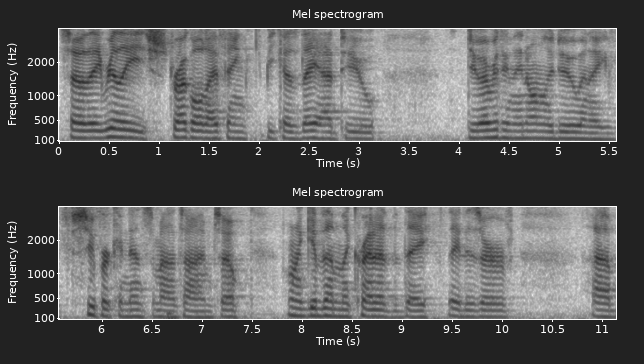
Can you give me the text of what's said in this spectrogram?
So they really struggled, I think, because they had to do everything they normally do in a super condensed amount of time. So I want to give them the credit that they, they deserve. Uh,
